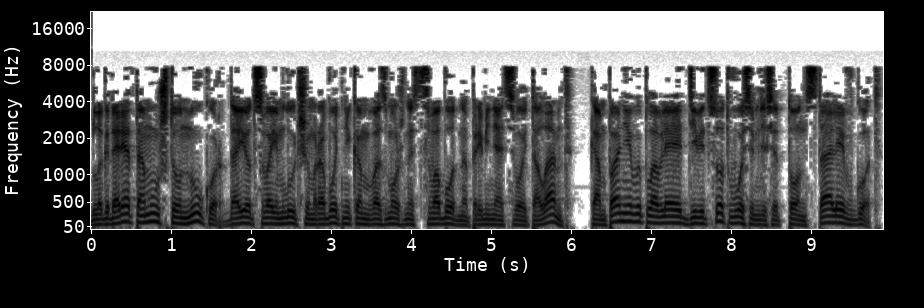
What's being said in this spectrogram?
Благодаря тому, что Нукор дает своим лучшим работникам возможность свободно применять свой талант, компания выплавляет 980 тонн стали в год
